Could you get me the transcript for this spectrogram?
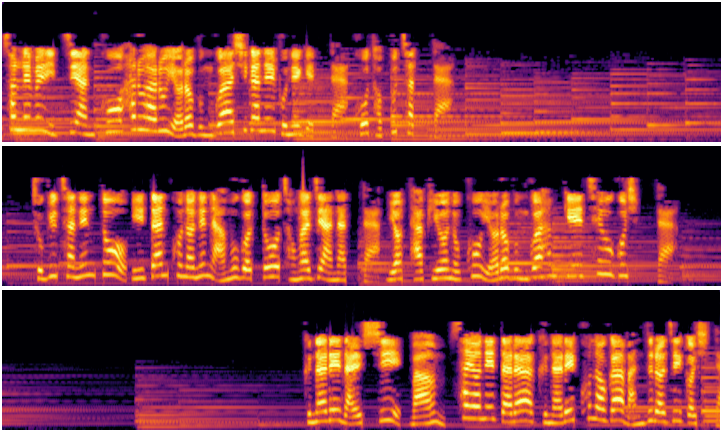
설렘을 잊지 않고 하루하루 여러분과 시간을 보내겠다. 고 덧붙였다. 조규찬은 또 일단 코너는 아무것도 정하지 않았다. 며다 비워놓고 여러분과 함께 채우고 싶다. 그날의 날씨, 마음, 사연에 따라 그날의 코너가 만들어질 것이다.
